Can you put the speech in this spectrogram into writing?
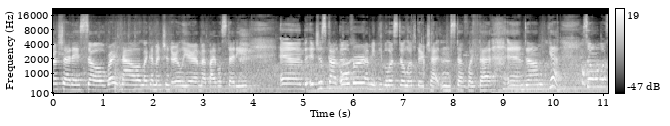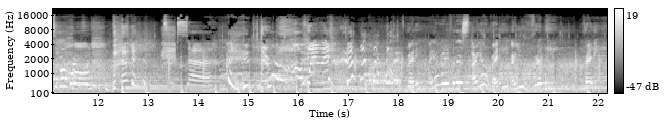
Girl Sade. So right now, like I mentioned earlier, I'm at Bible study and it just got over. I mean, people are still up there chatting and stuff like that. And um, yeah, so I'm about to go home, but uh, wait, wait. ready? Are y'all ready for this? Are y'all ready? Are you really ready?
